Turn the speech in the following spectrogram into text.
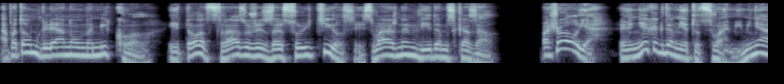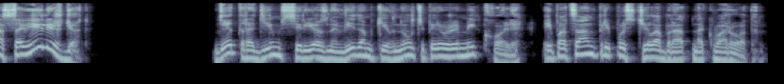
а потом глянул на Миколу, и тот сразу же засуетился и с важным видом сказал. «Пошел я! Некогда мне тут с вами. Меня Савелий ждет!» Дед Радим с серьезным видом кивнул теперь уже Миколе, и пацан припустил обратно к воротам.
